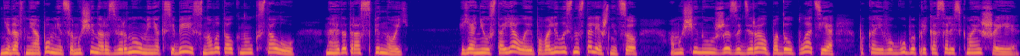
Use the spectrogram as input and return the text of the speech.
Не дав мне опомниться, мужчина развернул меня к себе и снова толкнул к столу, на этот раз спиной. Я не устояла и повалилась на столешницу, а мужчина уже задирал подол платья, пока его губы прикасались к моей шее.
